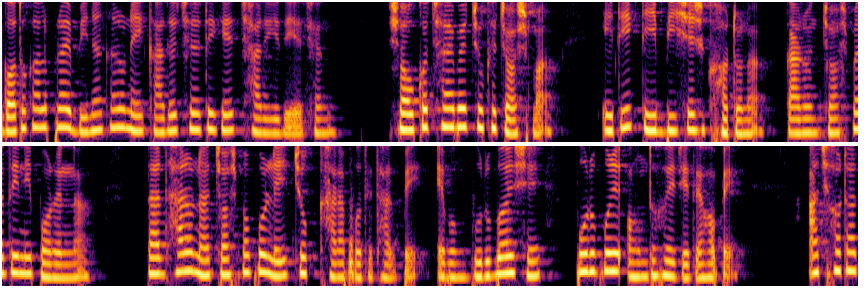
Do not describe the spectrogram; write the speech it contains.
গতকাল প্রায় বিনা কারণেই কাজের ছেলেটিকে ছাড়িয়ে দিয়েছেন। শওকত সাহেবের চোখে চশমা। এটি একটি বিশেষ ঘটনা, কারণ চশমা তিনি পরেন না। তার ধারণা, চশমা পরলেই চোখ খারাপ হতে থাকবে এবং বুড়ো বয়সে পুরোপুরি অন্ধ হয়ে যেতে হবে। আজ হঠাৎ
